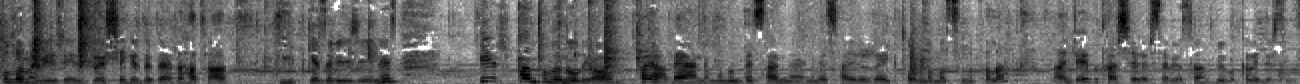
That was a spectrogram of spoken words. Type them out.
kullanabileceğiniz böyle şehirde de rahat rahat giyip gezebileceğiniz bir pantolon oluyor. Bayağı beğendim bunun desenlerini vesaire, renk tonlamasını falan. Bence bu tarz şeyleri seviyorsanız bir bakabilirsiniz.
